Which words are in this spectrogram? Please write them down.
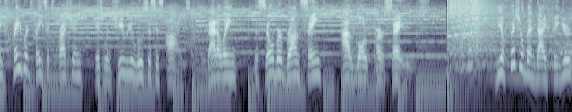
My favorite face expression is when Shiryu loses his eyes, battling the Silver Bronze Saint Algol Perseus. The official Bandai figure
